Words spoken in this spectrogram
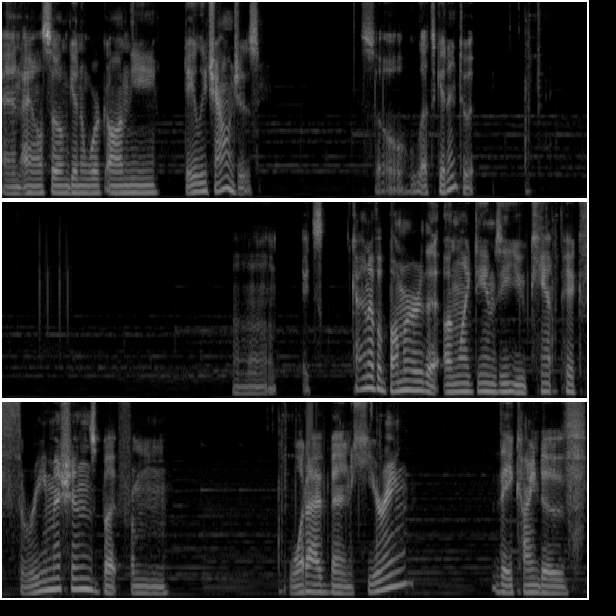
And I also am going to work on the daily challenges. So let's get into it. Um, it's kind of a bummer that unlike DMZ, you can't pick three missions, but from what I've been hearing, they kind of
